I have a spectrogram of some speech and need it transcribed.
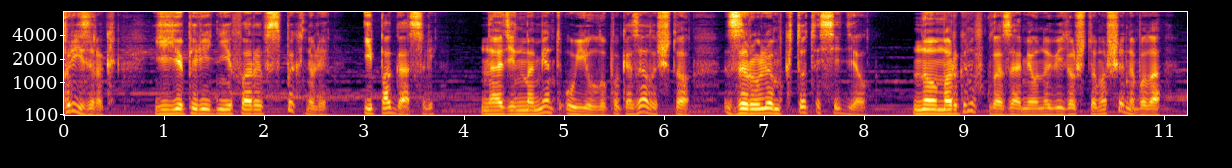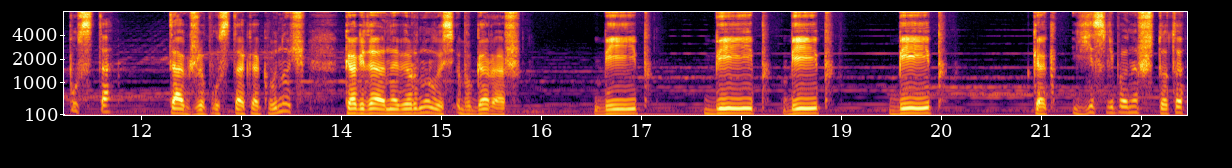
призрак. Ее передние фары вспыхнули и погасли. На один момент Уиллу показалось, что за рулем кто-то сидел. Но, моргнув глазами, он увидел, что машина была пуста. Так же пуста, как в ночь, когда она вернулась в гараж. Бип, бип, бип, бип. Как если бы она что-то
